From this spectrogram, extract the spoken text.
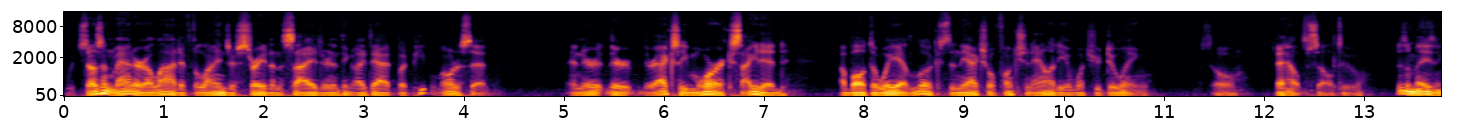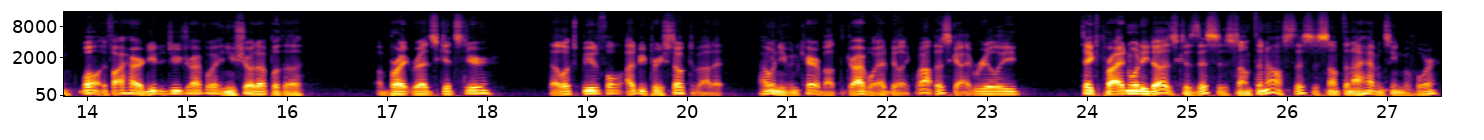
which doesn't matter a lot if the lines are straight on the sides or anything like that, but people notice it. And they're they're they're actually more excited about the way it looks than the actual functionality of what you're doing. So that helps sell too. It was amazing. Well, if I hired you to do driveway and you showed up with a, a bright red skid steer that looks beautiful, I'd be pretty stoked about it. I wouldn't even care about the driveway. I'd be like, wow, this guy really takes pride in what he does because this is something else. This is something I haven't seen before.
